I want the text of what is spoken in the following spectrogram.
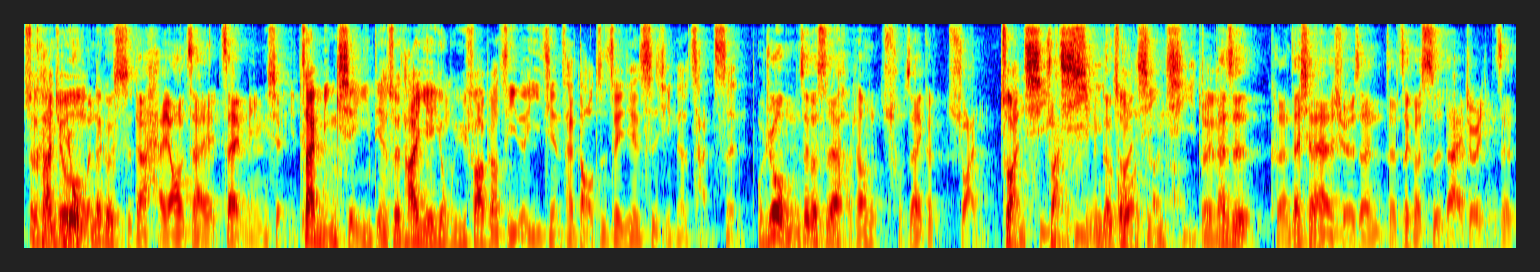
所以他就比我们那个时代还要再再明显一点，再明显一点，所以他也勇于发表自己的意见，才导致这件事情的产生。我觉得我们这个时代好像处在一个转转型转型的过程期，对，但是可能在现在的学生的这个时代就已经是。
